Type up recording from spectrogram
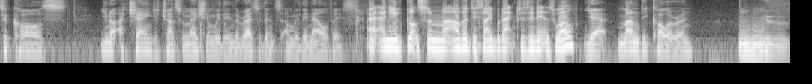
to cause, you know, a change, a transformation within the residents and within Elvis. A- And you've got some uh, other disabled actors in it as well. Yeah, Mandy Colleran, mm-hmm. who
